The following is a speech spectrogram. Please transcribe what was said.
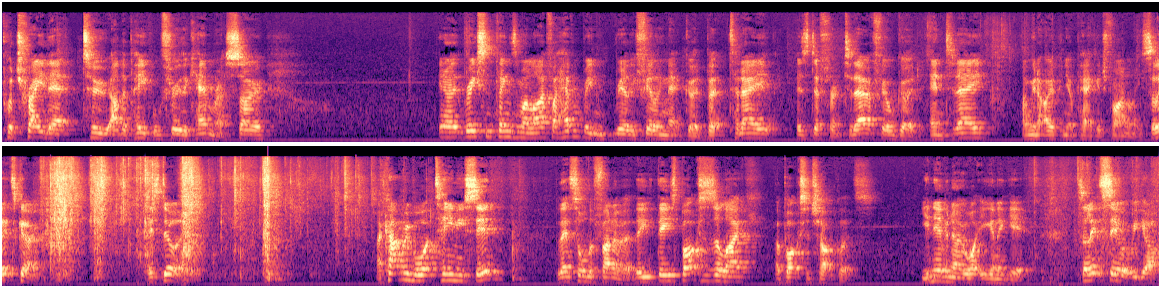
portray that to other people through the camera. So, you know, recent things in my life, I haven't been really feeling that good, but today is different. Today I feel good, and today I'm going to open your package finally. So let's go. Let's do it. I can't remember what team he said, but that's all the fun of it. These boxes are like a box of chocolates. You never know what you're going to get. So let's see what we got.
